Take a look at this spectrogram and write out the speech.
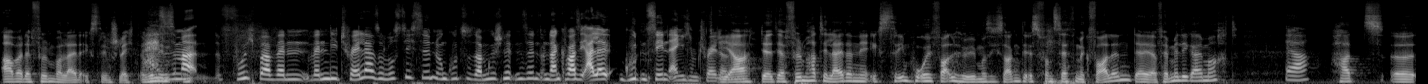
aber der Film war leider extrem schlecht. Es ist immer furchtbar, wenn, wenn die Trailer so lustig sind und gut zusammengeschnitten sind und dann quasi alle guten Szenen eigentlich im Trailer ja, sind. der, der Film hatte leider eine extrem hohe Fallhöhe, muss ich sagen. Der ist von Seth MacFarlane, der ja Family Guy macht. Ja. hat äh,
